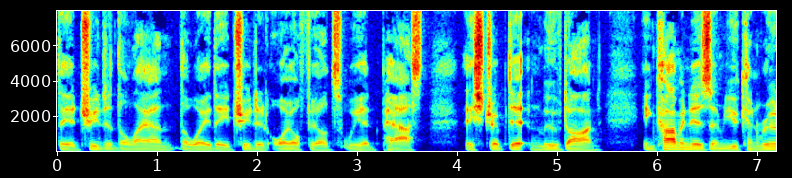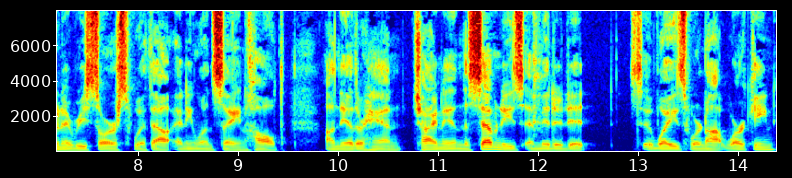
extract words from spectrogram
they had treated the land the way they treated oil fields we had passed. They stripped it and moved on. In communism, you can ruin a resource without anyone saying halt. On the other hand, China in the 70s admitted it ways were not working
